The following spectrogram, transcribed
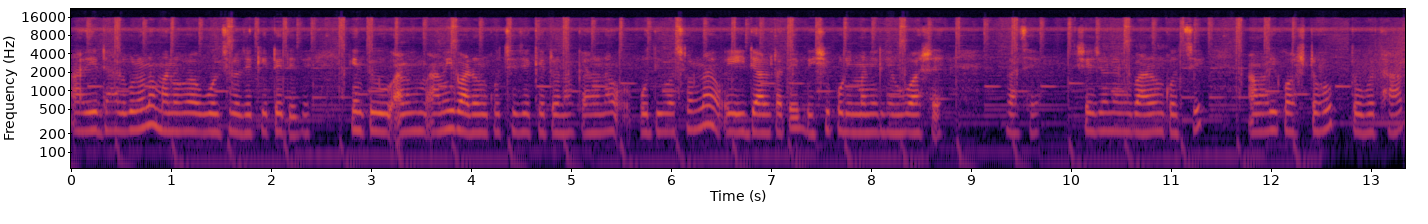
আর এই ডালগুলো না মানুষরা বলছিল যে কেটে দেবে। কিন্তু আমি আমি বারণ করছি যে কেটো না, কেননা প্রতি বছর না এই ডালটাতে বেশি পরিমাণে লেবু আসে গাছে। সেই জন্য আমি বারণ করছি। আমারই কষ্ট হোক, তবু থাক।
